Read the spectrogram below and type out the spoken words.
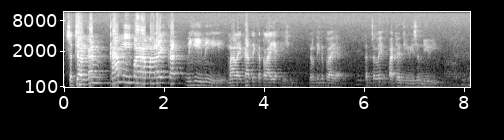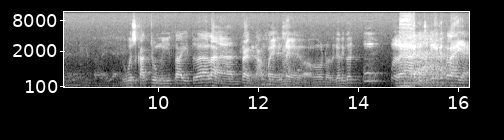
Sedangkan kami para malaikat nih ini malaikat ketelayak di sini. Ngerti ketelayak? Kecelek pada diri sendiri. Wis kadung ita itu ala antreng ramene ngono. Kan iku lah iki jenenge ketelayak.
